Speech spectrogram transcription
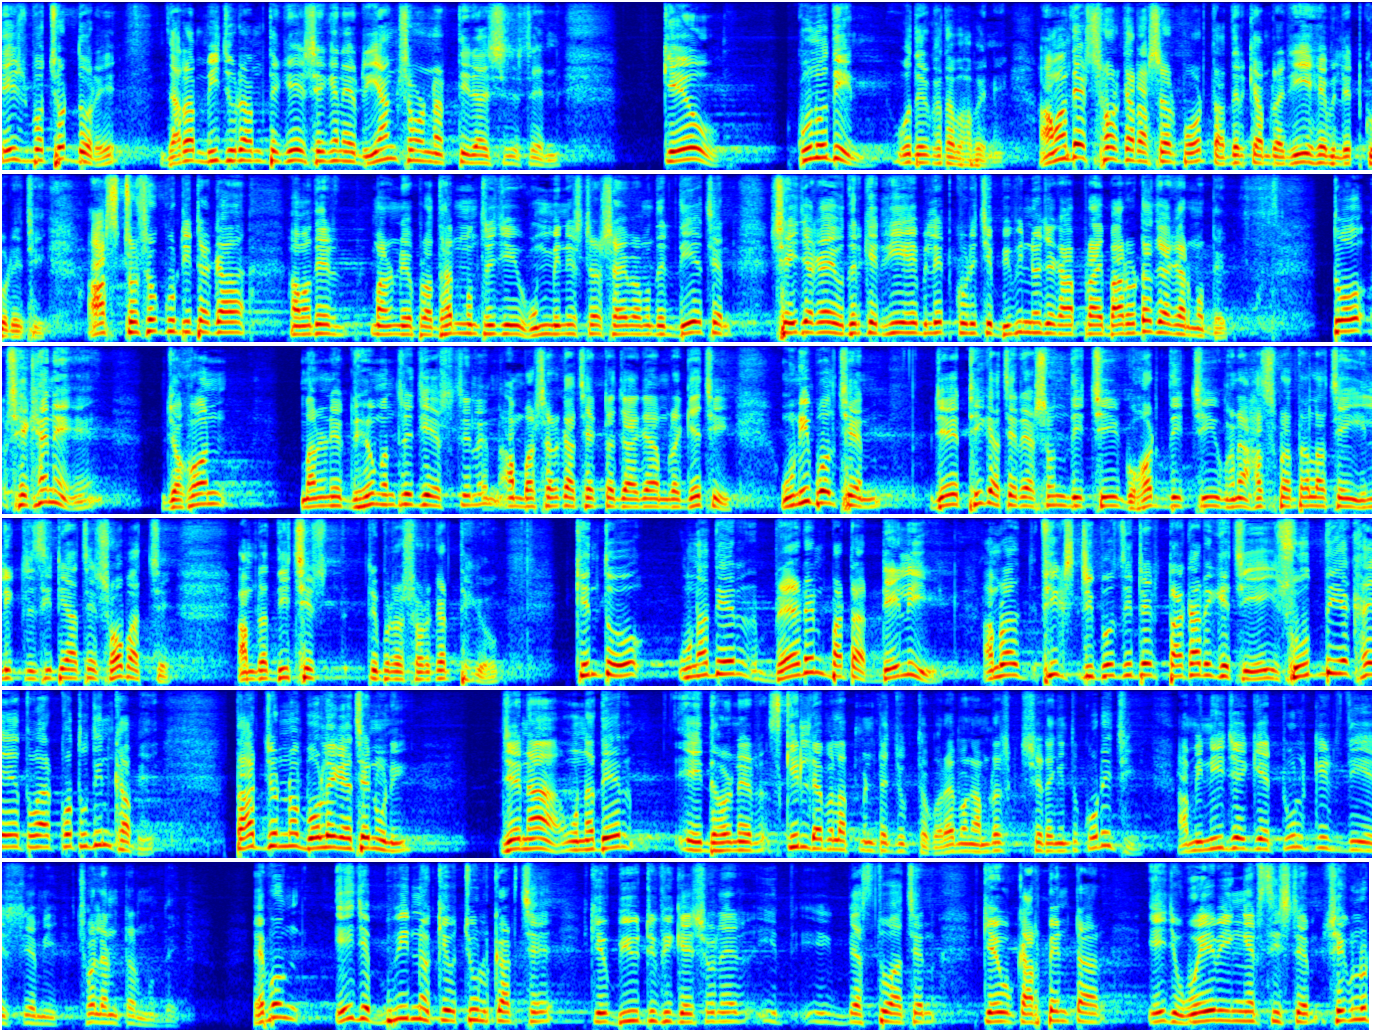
তেইশ বছর ধরে যারা মিজোরাম থেকে সেখানে রিয়াং শরণার্থীরা এসেছেন, কেউ কোনোদিন ওদের কথা ভাবেনি। আমাদের সরকার আসার পর তাদেরকে আমরা রিহেবিলেট করেছি। আটশোশো কোটি টাকা আমাদের মাননীয় প্রধানমন্ত্রীজি হোম মিনিস্টার সাহেব আমাদের দিয়েছেন। সেই জায়গায় ওদেরকে রিহেবিলেট করেছি বিভিন্ন জায়গা, প্রায় বারোটা জায়গার মধ্যে। তো সেখানে যখন মাননীয় গৃহমন্ত্রীজি এসেছিলেন আম্বাসার কাছে একটা জায়গায় আমরা গেছি, উনি বলছেন যে ঠিক আছে, রেশন দিচ্ছি, ঘর দিচ্ছি, ওখানে হাসপাতাল আছে ইলেকট্রিসিটি আছে, সব আছে। আমরা দিচ্ছি ত্রিপুরা সরকার থেকেও। কিন্তু ওনাদের ব্রেড অ্যান্ড বাটার ডেলি আমরা ফিক্সড ডিপোজিটের টাকা রেখেছি, এই সুদ দিয়ে খাইয়ে তো আর কতদিন খাবে? তার জন্য বলে গেছেন উনি যে, না ওনাদের এই ধরনের স্কিল ডেভেলপমেন্টে যুক্ত করা এবং আমরা সেটা কিন্তু করেছি। আমি নিজে গিয়ে টুল কিট দিয়ে এসেছি আমি ছয়লাংটার মধ্যে। এবং এই যে বিভিন্ন কেউ চুল কাটছে কেউ বিউটিফিকেশনের ব্যস্ত আছেন কেউ কার্পেন্টার এই যে ওয়েভিংয়ের সিস্টেম সেগুলো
